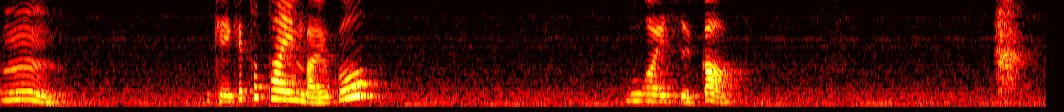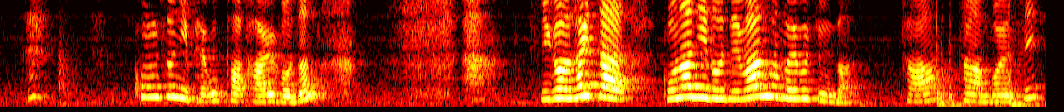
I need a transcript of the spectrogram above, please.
음, 오케이 캡처 타임 말고 뭐가 있을까? 콩순이 배고파 가을 버전? 이건 살짝 고난이도지만 한번 해보겠습니다. 자, 잠깐 뭐였지?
